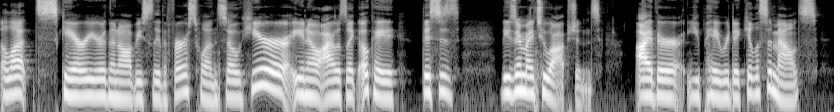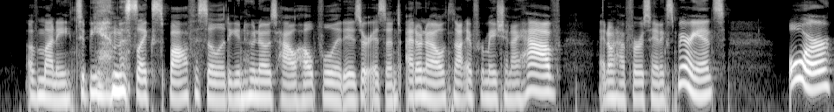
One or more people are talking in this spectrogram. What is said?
a lot scarier than obviously the first one. So here, you know, I was like, okay, this is these are my two options. Either you pay ridiculous amounts of money to be in this like spa facility and who knows how helpful it is or isn't. I don't know. It's not information I have. I don't have firsthand experience. Or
